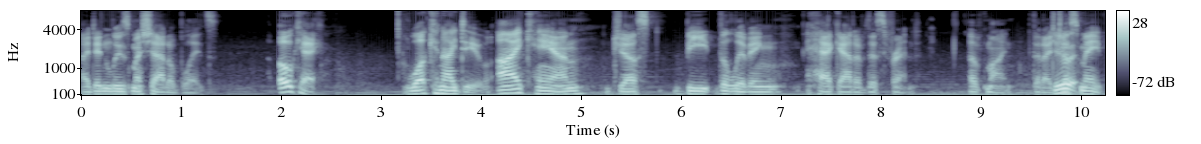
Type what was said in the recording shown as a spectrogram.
I didn't lose my shadow blades. Okay. What can I do? I can just beat the living heck out of this friend of mine that I Do just it. made.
